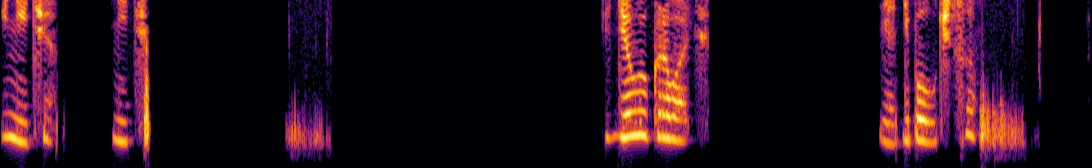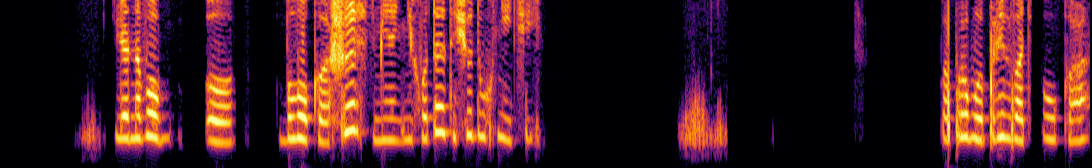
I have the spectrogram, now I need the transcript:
и нити. Нить. Сделаю кровать. Нет, не получится. Для одного э, блока шерсти мне не хватает еще двух нитей. Попробую призвать паука.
